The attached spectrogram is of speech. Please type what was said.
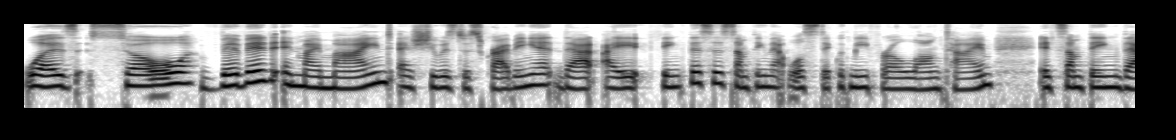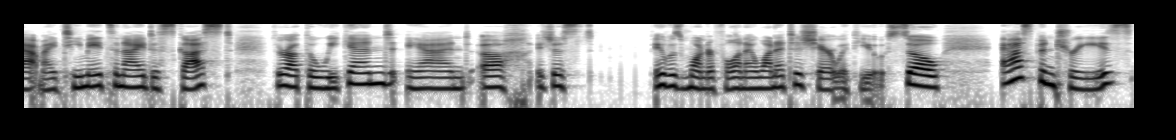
was so vivid in my mind as she was describing it that I think this is something that will stick with me for a long time. It's something that my teammates and I discussed throughout the weekend. And ugh, it just it was wonderful and I wanted to share with you. So, aspen trees,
